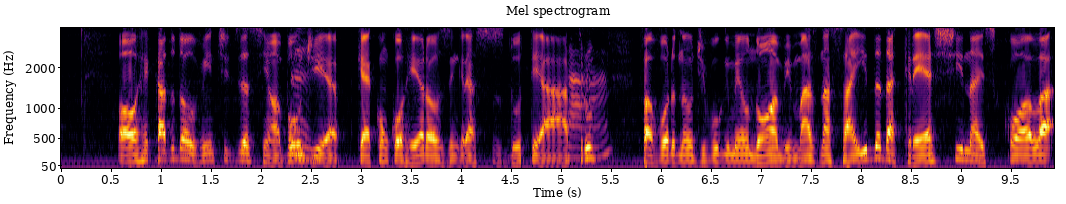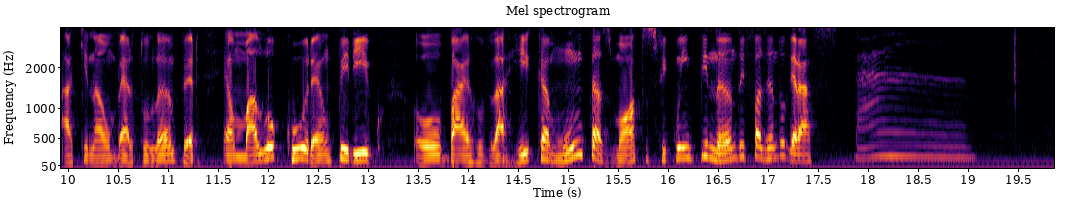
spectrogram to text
Ó, o recado do ouvinte diz assim, ó, bom hum. dia, quer concorrer aos ingressos do teatro? Tá favor, não divulgue meu nome, mas na saída da creche, na escola aqui na Humberto Lamper, é uma loucura, é um perigo. O bairro Vila Rica, muitas motos ficam empinando e fazendo graça.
